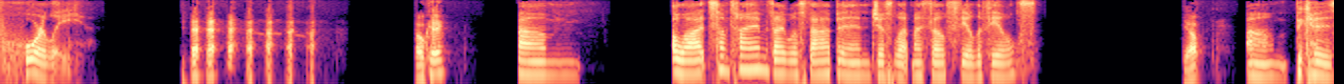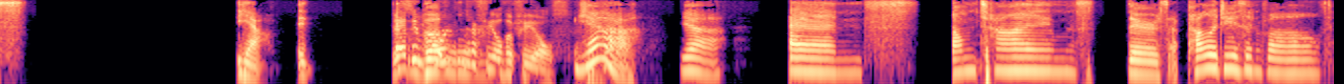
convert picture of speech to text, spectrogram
Poorly. okay. Um, a lot. Sometimes I will stop and just let myself feel the feels. Yep. Um, because, yeah, It's Uh, but- important to feel the feels. yeah, yeah. And sometimes there's apologies involved.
